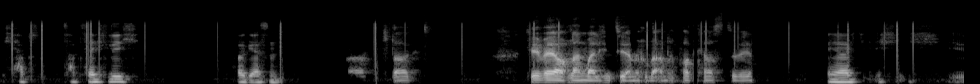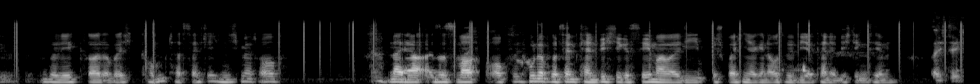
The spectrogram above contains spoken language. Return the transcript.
ich habe es tatsächlich vergessen. Stark. Okay, wäre ja auch langweilig, jetzt hier einfach über andere Podcasts zu reden. Ja, ich, ich, ich überlege gerade, aber ich komme tatsächlich nicht mehr drauf. Naja, also es war auch 100% kein wichtiges Thema, weil die besprechen ja genauso wie wir keine wichtigen Themen. Richtig.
